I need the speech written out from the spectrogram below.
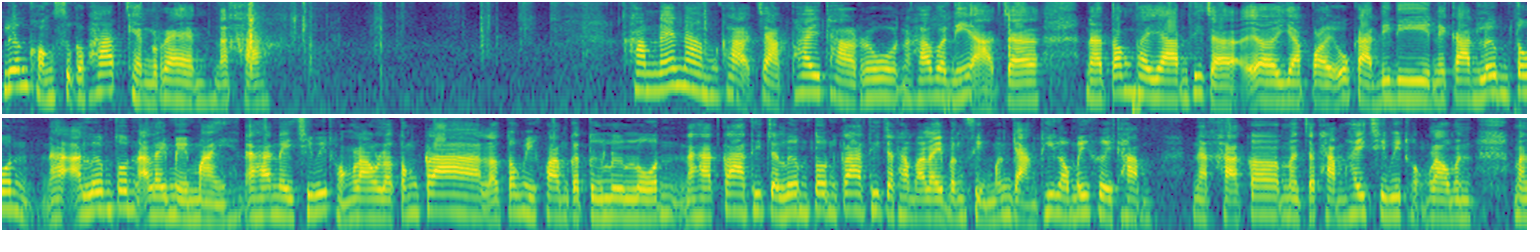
เรื่องของสุขภาพแข็งแรงนะคะ คำแนะนำค่ะจากไพ่ทาโร่นะคะ วันนี้อาจจะนะต้องพยายามที่จะอย่าปล่อยโอกาสดีๆ ในการเริ่มต้นนะคะเริ่มต้นอะไรใหม่ๆนะคะในชีวิตของเราเราต้องกล้า เราต้องมีความกระตือรือร้นนะคะ กล้าที่จะเริ่มต้นกล้าที่จะทำอะไรบางสิ่งบางอย่างที่เราไม่เคยทำนะคะ ก็มันจะทำให้ชีวิตของเรามันมัน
